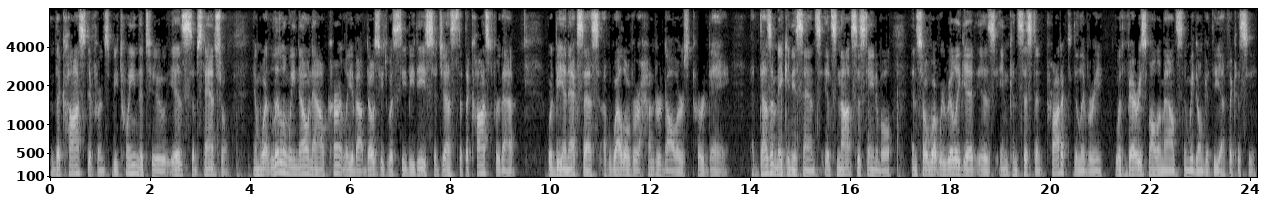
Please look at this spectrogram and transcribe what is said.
the cost difference between the two is substantial. And what little we know now currently about dosage with CBD suggests that the cost for that would be in excess of well over $100 per day. That doesn't make any sense. It's not sustainable. And so what we really get is inconsistent product delivery with very small amounts, and we don't get the efficacy.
